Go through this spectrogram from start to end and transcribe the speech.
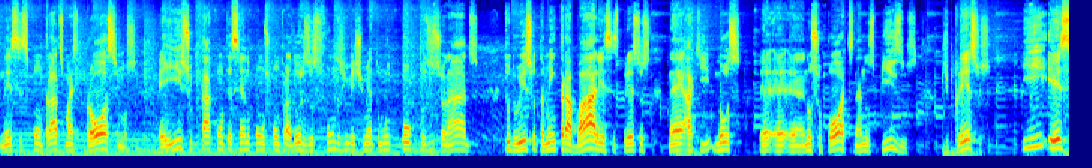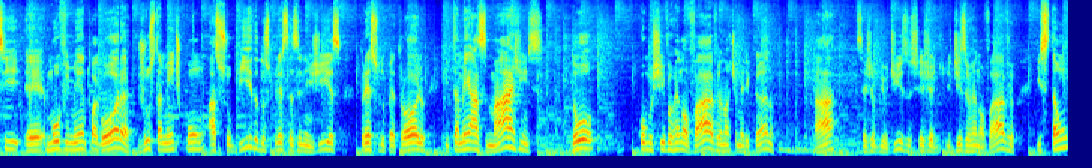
nesses contratos mais próximos. É isso que está acontecendo com os compradores, os fundos de investimento muito pouco posicionados. Tudo isso também trabalha esses preços né, aqui nos, é, é, é, nos suportes, né, nos pisos de preços. E esse é, movimento agora, justamente com a subida dos preços das energias, preço do petróleo e também as margens do combustível renovável norte-americano, tá? seja biodiesel, seja diesel renovável, estão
